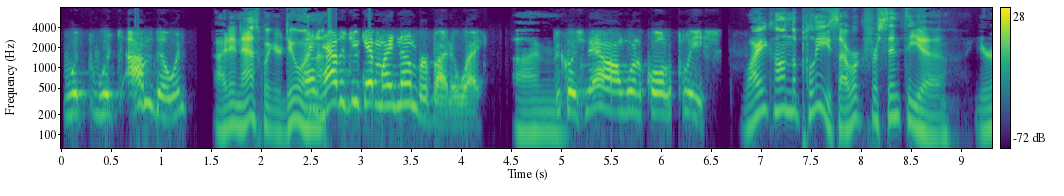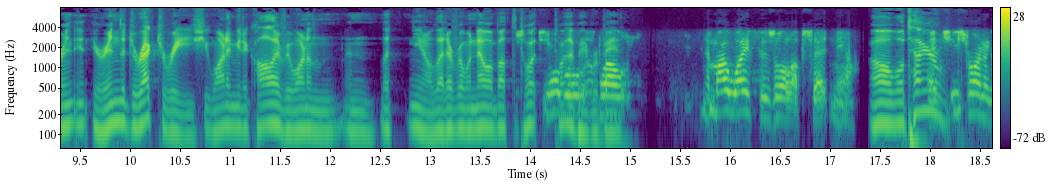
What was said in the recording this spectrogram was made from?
What what I'm doing. I didn't ask what you're doing. And how did you get my number, by the way? I'm. Because now I'm going to call the police. Why are you calling the police? I work for Cynthia. You're in. You're in the directory. She wanted me to call everyone and, and let you know let everyone know about the toi Yeah, toilet well, paper well ban. my wife is all upset now. Oh well, tell your. And she's running.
